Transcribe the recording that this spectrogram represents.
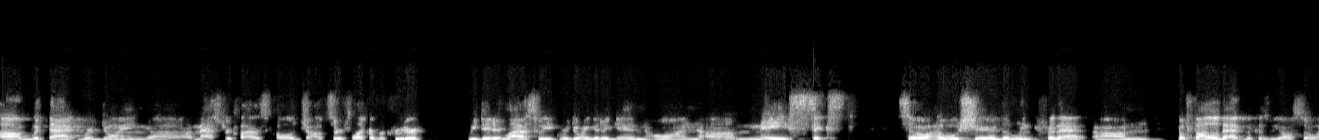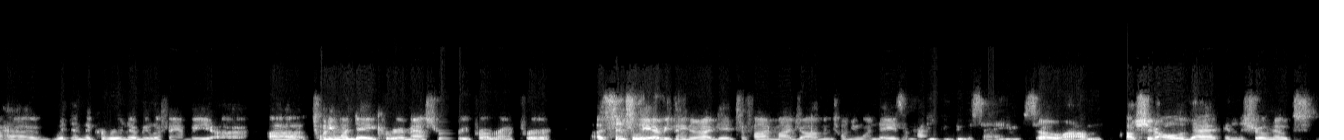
Um, with that, we're doing uh, a master class called Job Search Like a Recruiter. We did it last week. We're doing it again on um, May 6th. So I will share the link for that. Um, but follow that because we also have within the Career Nebula family uh, uh, 21 day career mastery program for essentially everything that I did to find my job in 21 days and how you can do the same. So um, I'll share all of that in the show notes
